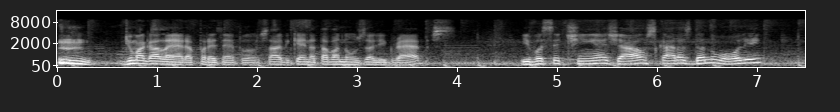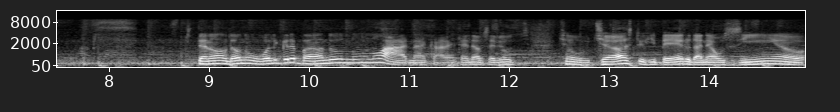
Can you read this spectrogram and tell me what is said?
de uma galera, por exemplo, sabe, que ainda tava nos early grabs. E você tinha já os caras dando olho e dando, dando olho e grebando no, no ar, né, cara? Entendeu? Você viu, tinha o Just, o Ribeiro, o Danielzinho,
